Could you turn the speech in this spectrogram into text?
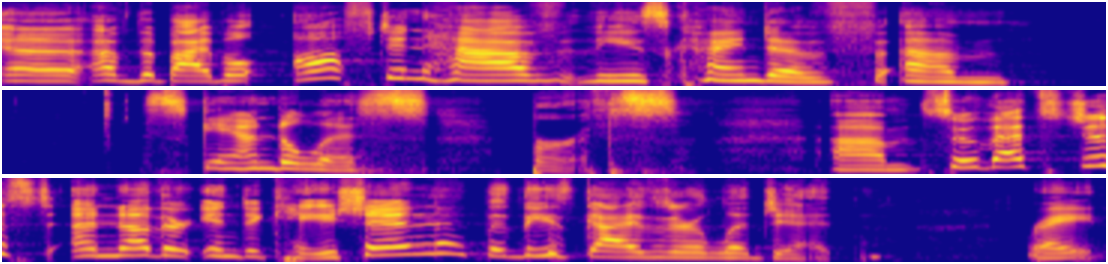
uh, of the Bible often have these kind of um, scandalous births. Um, so that's just another indication that these guys are legit, right?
